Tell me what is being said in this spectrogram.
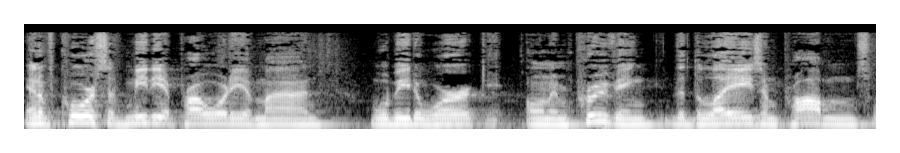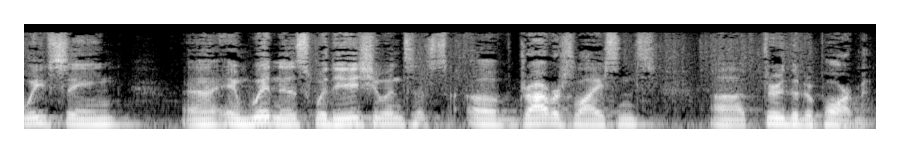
And of course, immediate priority of mine will be to work on improving the delays and problems we've seen uh, and witnessed with the issuance of driver's license uh, through the department.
